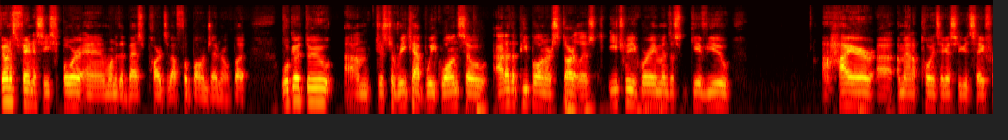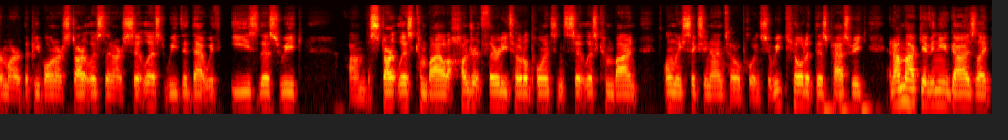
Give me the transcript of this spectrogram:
funnest fantasy sport and one of the best parts about football in general. But We'll go through um, just to recap week one. So, out of the people on our start list, each week we're aiming to give you a higher uh, amount of points, I guess you could say, from our the people on our start list than our sit list. We did that with ease this week. Um, the start list compiled 130 total points, and sit list combined only 69 total points. So we killed it this past week. And I'm not giving you guys like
